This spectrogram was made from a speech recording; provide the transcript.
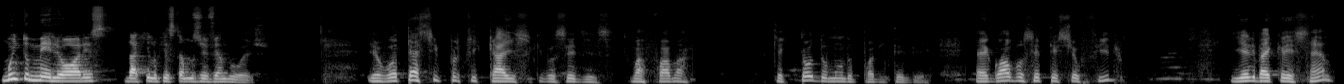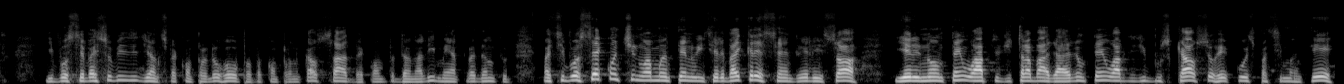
muito melhores daquilo que estamos vivendo hoje. Eu vou até simplificar isso que você disse, de uma forma que todo mundo pode entender. É igual você ter seu filho e ele vai crescendo e você vai subsidiando, você vai comprando roupa, vai comprando calçado, vai comprando, dando alimento, vai dando tudo. Mas se você continuar mantendo isso, ele vai crescendo, ele só, e ele não tem o hábito de trabalhar, ele não tem o hábito de buscar o seu recurso para se manter,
